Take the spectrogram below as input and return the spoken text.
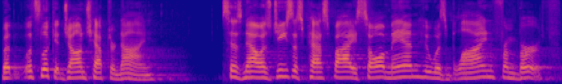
But let's look at John chapter 9. It says, Now as Jesus passed by, he saw a man who was blind from birth.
